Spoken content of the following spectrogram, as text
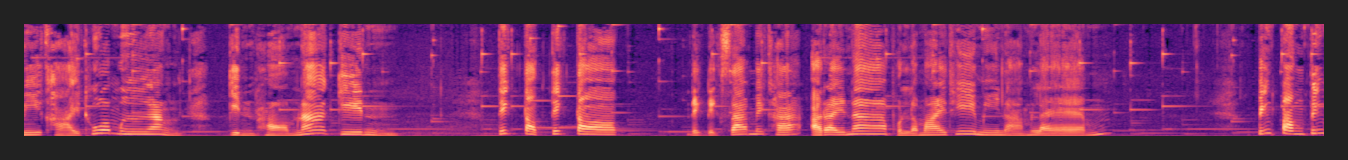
มีขายทั่วเมือง กลิ่นหอมน่ากิน ติ๊กตอกติ๊กตอก เด็กๆทราบไหมคะ อะไรหน้าผลไม้ที่มีหนามแหลม ปิ๊งปองปิ๊ง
